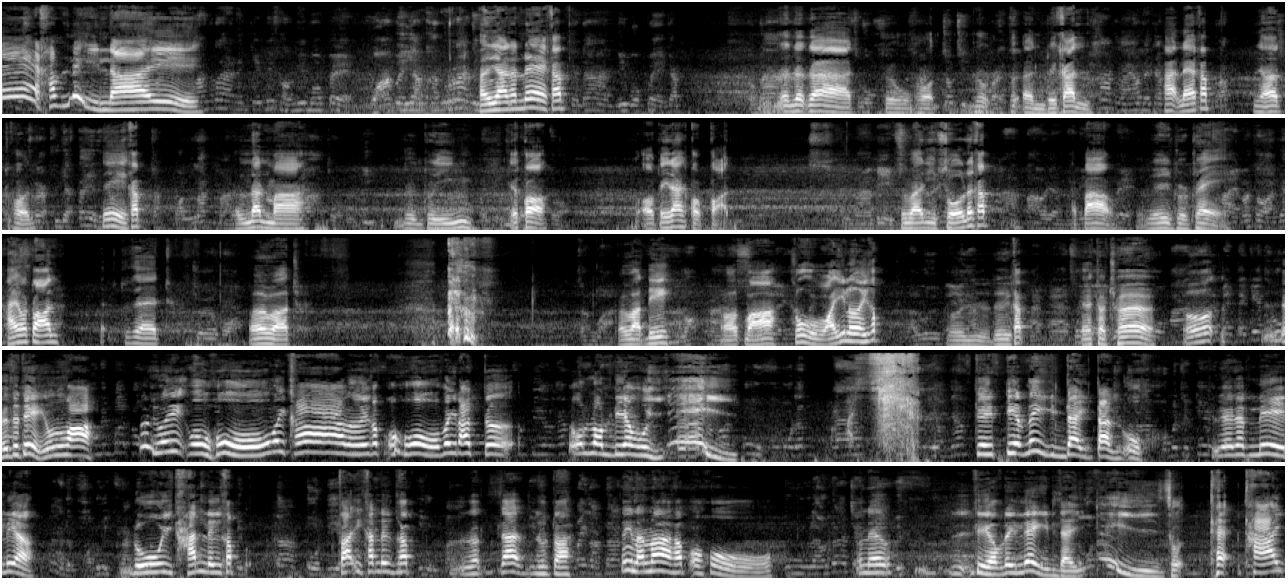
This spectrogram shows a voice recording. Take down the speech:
คำนี้เลยครั้งแรกในเกมนี้ของนิโมเปะวางพยายามครั้งแรกพยายามกันแน่ครับนนิโมเปะครับตรงหน้าจะจะขดเอ็นด้วยกันพลาดแล้วนะครับพลาดแล้วครับจะถอนี่ครับลั่นมา ลั่มาถึงแล้วก็ออกไปด้านก่อนก่อนสมาดีโซนแล้วครับเปล่าเลยโรเทไอ้ตอนเสร็จเออวัดสวัสดีออกมาสวยเลยครับเออดีครับเดชเชอร์โอ้เดชเจลงมาเฮ้ยโอ้โห ไม่ฆ่าเลยครับ โอ้โห ไม่รักเจอโดนหลอนเดียวอุ้ย เจเตียนนี่ได้ตันโอ้เล่นเล่เนี่ย ดูอีกคันหนึ่งครับฟาอีกคันหนึ่งครับได้ดูตานี่นั้นมากครับ โอ้โหเนี่ยเทียบได้เล่นใหญ่สุดแทะท้าย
